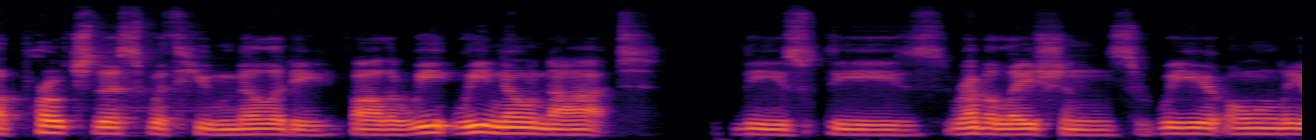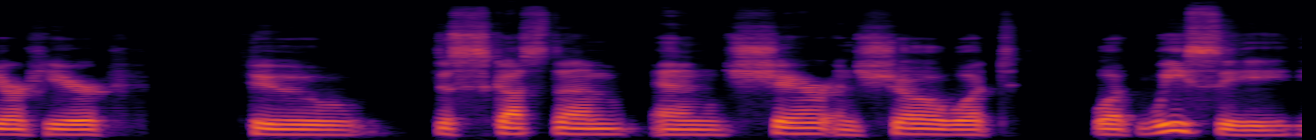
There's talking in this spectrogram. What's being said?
approach this with humility, Father. We we know not these these revelations. We only are here to discuss them and share and show what what we see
